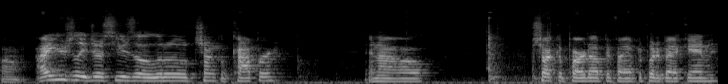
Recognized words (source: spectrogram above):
Um, I usually just use a little chunk of copper, and I'll chuck a part up if I have to put it back in,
